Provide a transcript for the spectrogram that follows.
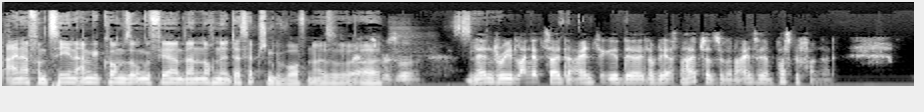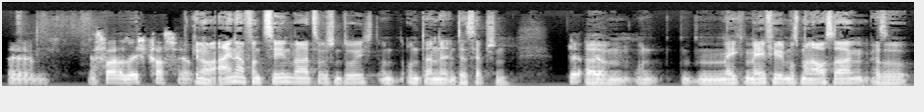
einer von zehn angekommen, so ungefähr, und dann noch eine Interception geworfen. Also Ja, äh, war Landry lange Zeit der Einzige, der, ich glaube, der ersten Halbzeit sogar der Einzige, der einen Pass gefangen hat. Ähm, das war also echt krass, ja. genau, einer von zehn war zwischendurch und, und dann eine Interception. ja, ja. Ähm, und May Mayfield muss man auch sagen, also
